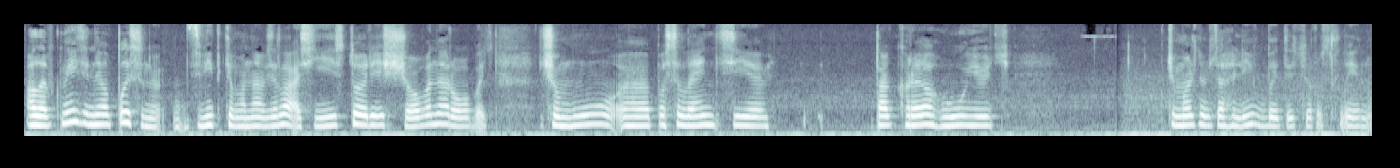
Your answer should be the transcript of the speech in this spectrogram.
але в книзі не описано, звідки вона взялась, її історії, що вона робить, чому е, поселенці так реагують, чи можна взагалі вбити цю рослину,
